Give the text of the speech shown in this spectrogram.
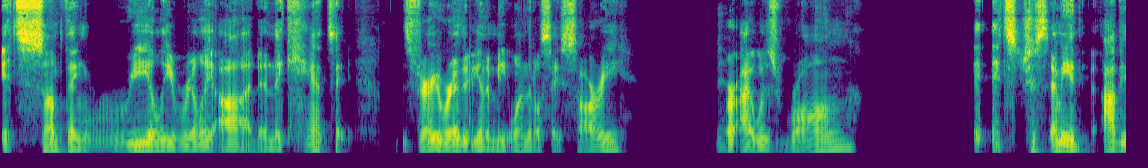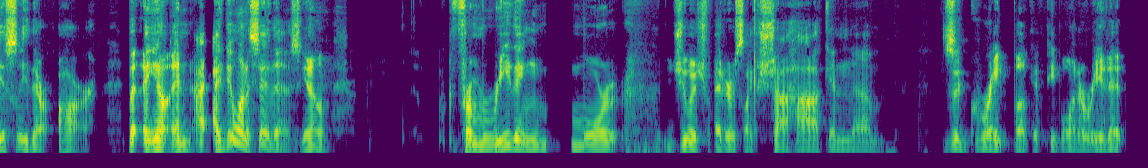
it's something really really odd, and they can't say. It's very rare that you're going to meet one that'll say sorry, yeah. or I was wrong it's just i mean obviously there are but you know and i, I do want to say this you know from reading more jewish writers like shahak and um, this is a great book if people want to read it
